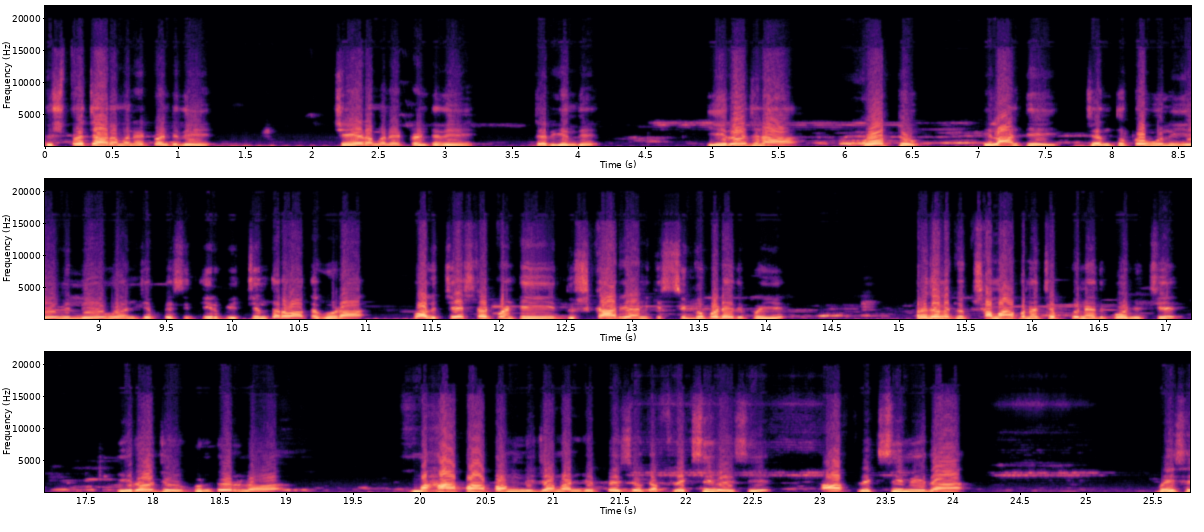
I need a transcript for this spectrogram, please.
దుష్ప్రచారం అనేటువంటిది చేయడం అనేటువంటిది జరిగింది. ఈ రోజున కోర్టు ఇలాంటి జంతు కొవ్వులు ఏవి లేవు అని చెప్పేసి తీర్పు ఇచ్చిన తర్వాత కూడా వాళ్ళు చేసినటువంటి దుష్కార్యానికి సిగ్గుపడేది పోయి ప్రజలకు క్షమాపణ చెప్పుకునేది పోనిచ్చి ఈరోజు గుంటూరులో మహాపాపం నిజం అని చెప్పేసి ఒక ఫ్లెక్సీ వేసి ఆ ఫ్లెక్సీ మీద వైసీ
